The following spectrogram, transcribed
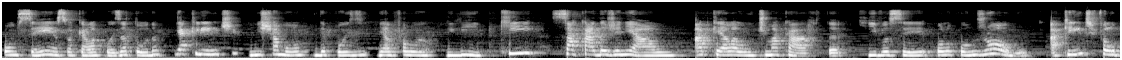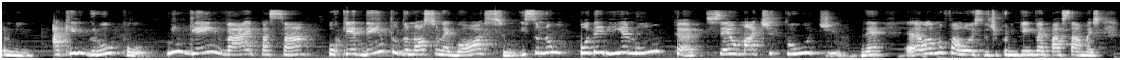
consenso, aquela coisa toda. E a cliente me chamou depois e ela falou: Lili, que sacada genial aquela última carta que você colocou no jogo. A cliente falou para mim: aquele grupo ninguém vai passar, porque dentro do nosso negócio isso não poderia nunca ser uma atitude, né? Ela não falou isso do tipo ninguém vai passar, mas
